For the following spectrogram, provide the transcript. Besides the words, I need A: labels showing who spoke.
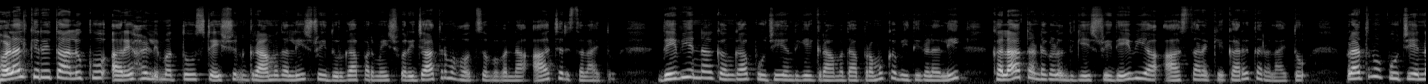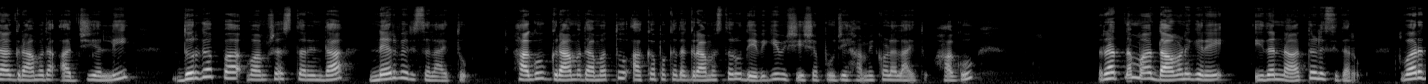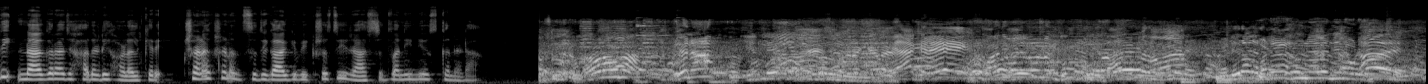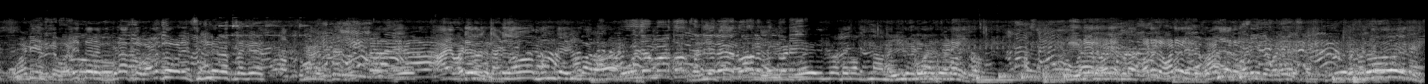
A: ಹೊಳಲ್ಕೆರೆ ತಾಲೂಕು ಅರೆಹಳ್ಳಿ ಮತ್ತು ಸ್ಟೇಷನ್ ಗ್ರಾಮದಲ್ಲಿ ಶ್ರೀ ದುರ್ಗಾ ಪರಮೇಶ್ವರಿ ಜಾತ್ರಾ ಮಹೋತ್ಸವವನ್ನು ಆಚರಿಸಲಾಯಿತು. ದೇವಿಯನ್ನ ಗಂಗಾ ಪೂಜೆಯೊಂದಿಗೆ ಗ್ರಾಮದ ಪ್ರಮುಖ ಬೀದಿಗಳಲ್ಲಿ ಕಲಾ ತಂಡಗಳೊಂದಿಗೆ ಶ್ರೀದೇವಿಯ ಆಸ್ಥಾನಕ್ಕೆ ಕರೆತರಲಾಯಿತು. ಪ್ರಥಮ ಪೂಜೆಯನ್ನ ಗ್ರಾಮದ ಅಜ್ಜಿಯಲ್ಲಿ ದುರ್ಗಪ್ಪ ವಂಶಸ್ಥರಿಂದ ನೆರವೇರಿಸಲಾಯಿತು. ಹಾಗೂ ಗ್ರಾಮದ ಮತ್ತು ಅಕ್ಕಪಕ್ಕದ ಗ್ರಾಮಸ್ಥರು ದೇವಿಗೆ ವಿಶೇಷ ಪೂಜೆ ಹಮ್ಮಿಕೊಳ್ಳಲಾಯಿತು. ಹಾಗೂ ರತ್ನಮ್ಮ ದಾವಣಗೆರೆ ಇದನ್ನು ತಿಳಿಸಿದರು. ವರದಿ ನಾಗರಾಜ ಹದಡಿ ಹೊಳಲ್ಕೆರೆ ಕ್ಷಣ ಕ್ಷಣದ ಸುದ್ದಿಗಾಗಿ ವೀಕ್ಷಿಸಿ ರಾಷ್ಟ್ರಧ್ವನಿ ನ್ಯೂಸ್ ಕನ್ನಡ
B: ಹೊಡಿ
